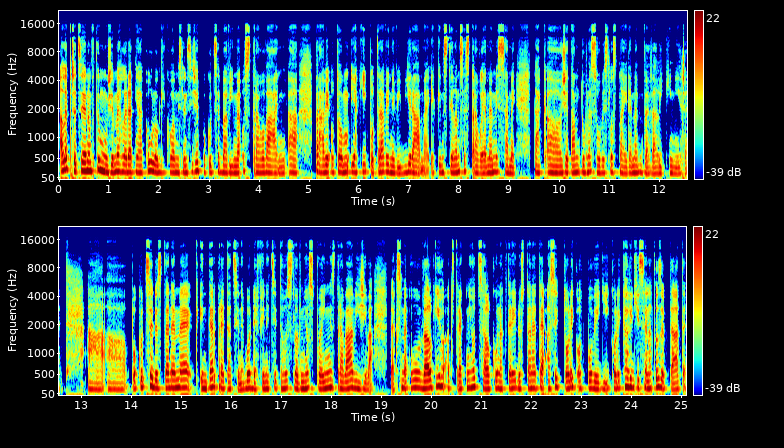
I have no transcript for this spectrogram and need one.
ale přece jenom v tom můžeme hledat nějakou logiku a myslím si, že pokud se bavíme o stravování a právě o tom, jaký potraviny vybíráme, jakým stylem se stravujeme my sami, tak uh, že tam tuhle souvislost najdeme ve veliký míře. A uh, pokud se dostaneme k interpretaci nebo definici toho slovního spojení zdravá výživa, tak jsme u velkého abstraktního celku, na který dostanete asi tolik odpovědí, kolika lidí se na to zeptáte.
